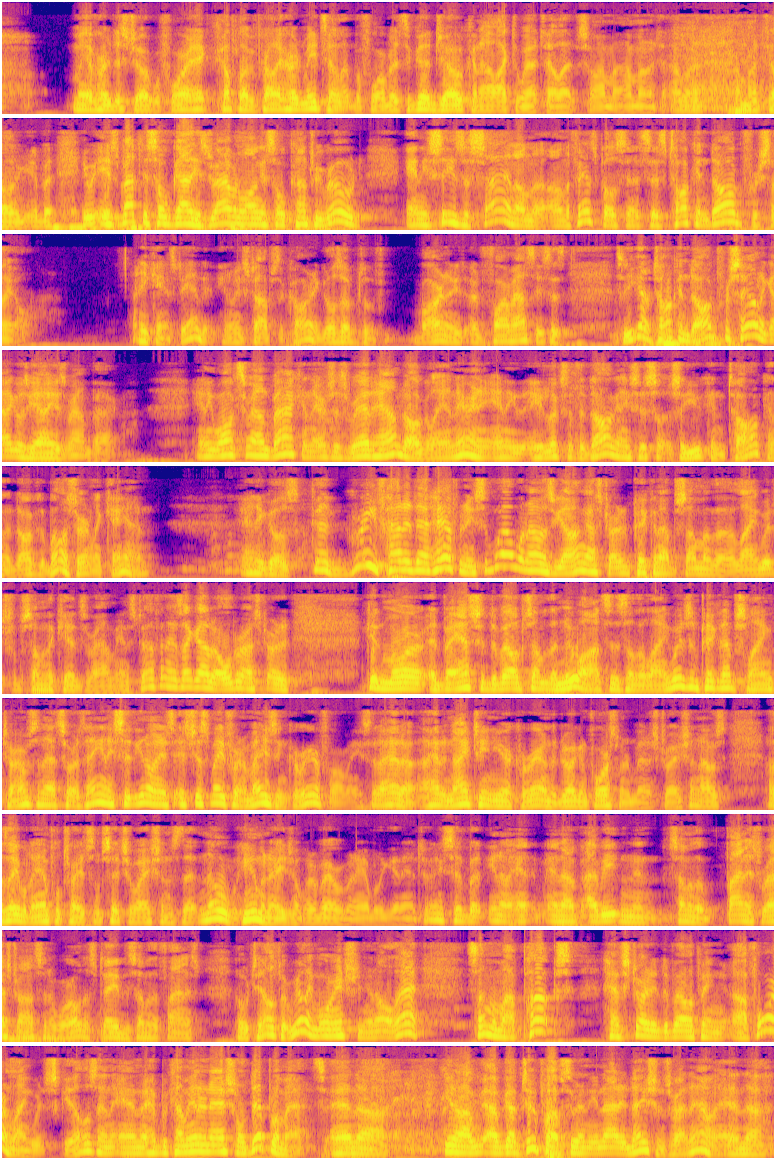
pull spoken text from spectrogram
may have heard this joke before. A couple of you probably heard me tell it before, but it's a good joke, and I like the way I tell it, so I'm, I'm gonna I'm gonna I'm gonna tell it again. But it, it's about this old guy. He's driving along this old country road and he sees a sign on the on the fence post and it says "talking dog for sale," and he can't stand it. You know, he stops the car and he goes up to the barn and he, or the farmhouse. And he says, "So you got a talking dog for sale?" And the guy goes, "Yeah, he's around back." And he walks around back and there's this red hound dog laying there and, and he, he looks at the dog and he says, so, so you can talk? And the dog says, well, I certainly can. And he goes, Good grief, how did that happen? He said, Well, when I was young, I started picking up some of the language from some of the kids around me and stuff. And as I got older, I started getting more advanced and developed some of the nuances of the language and picking up slang terms and that sort of thing. And he said, you know, it's, it's just made for an amazing career for me. He said, I had a, I had a 19 year career in the Drug Enforcement Administration. I was, I was able to infiltrate some situations that no human agent would have ever been able to get into. And he said, but, you know, and, and I've, I've eaten in some of the finest restaurants in the world and stayed in some of the finest hotels, but really more interesting than all that, some of my pups have started developing uh, foreign language skills and, and have become international diplomats. And, uh, you know, I've, I've got two pups that are in the United Nations right now. And uh,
